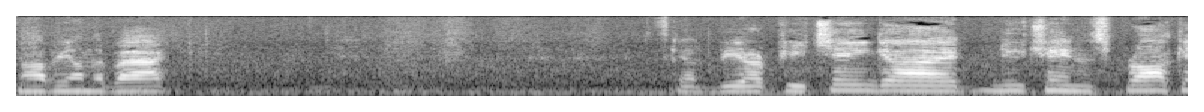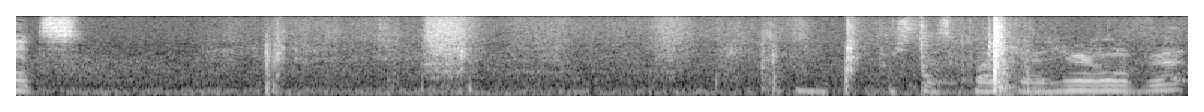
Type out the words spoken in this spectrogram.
knobby on the back. It's got BRP chain guide, new chain and sprockets. Push this clutch out here a little bit.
